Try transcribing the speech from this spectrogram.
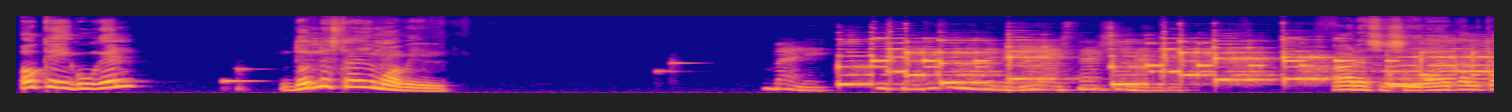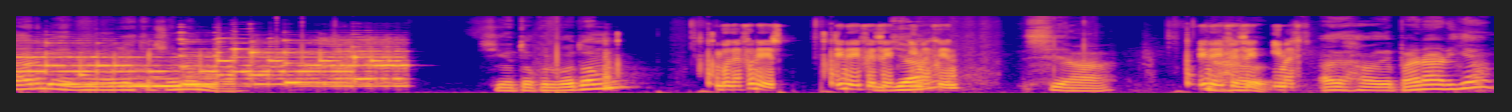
Ok Google, ¿dónde está mi móvil? Vale, tu teléfono debería estar sonando. Ahora si se llega a calcar, mi móvil está sonando. Si yo toco el botón, Vodafone es. NFC. ya Imagen. se ha NFC. dejado, Imagen. ha dejado de parar ya.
